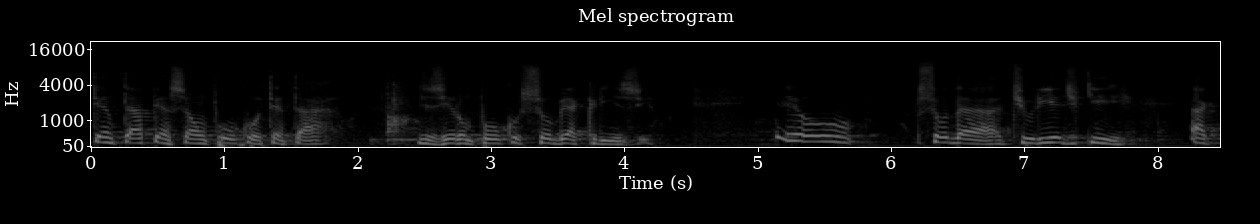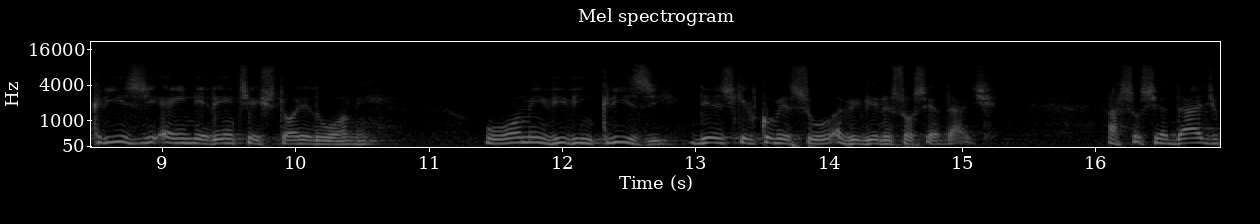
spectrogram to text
tentar pensar um pouco, ou tentar dizer um pouco sobre a crise. Eu sou da teoria de que a crise é inerente à história do homem. O homem vive em crise desde que ele começou a viver em sociedade. A sociedade,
